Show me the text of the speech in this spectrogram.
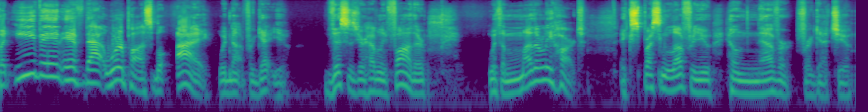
But even if that were possible, I would not forget you. This is your Heavenly Father with a motherly heart expressing love for you. He'll never forget you.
